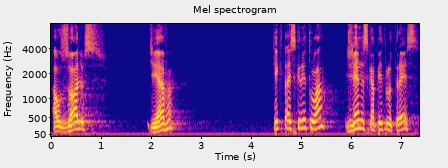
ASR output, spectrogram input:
Aos olhos de Eva? O que está escrito lá? Gênesis capítulo 3.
